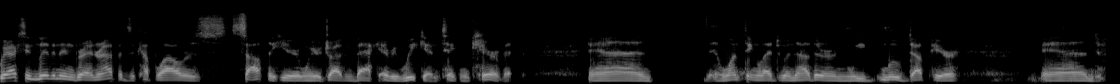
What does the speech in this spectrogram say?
we're actually living in Grand Rapids, a couple hours south of here, and we were driving back every weekend, taking care of it. And one thing led to another, and we moved up here and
